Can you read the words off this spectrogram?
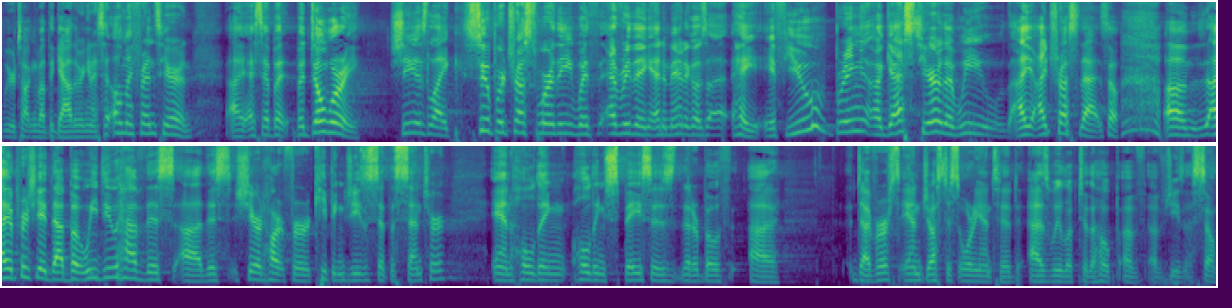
we were talking about the gathering, and I said, Oh, my friend's here. And I, I said, but, but don't worry. She is like super trustworthy with everything. And Amanda goes, uh, Hey, if you bring a guest here, that we, I, I trust that. So um, I appreciate that. But we do have this, uh, this shared heart for keeping Jesus at the center and holding, holding spaces that are both uh, diverse and justice oriented as we look to the hope of, of Jesus. So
